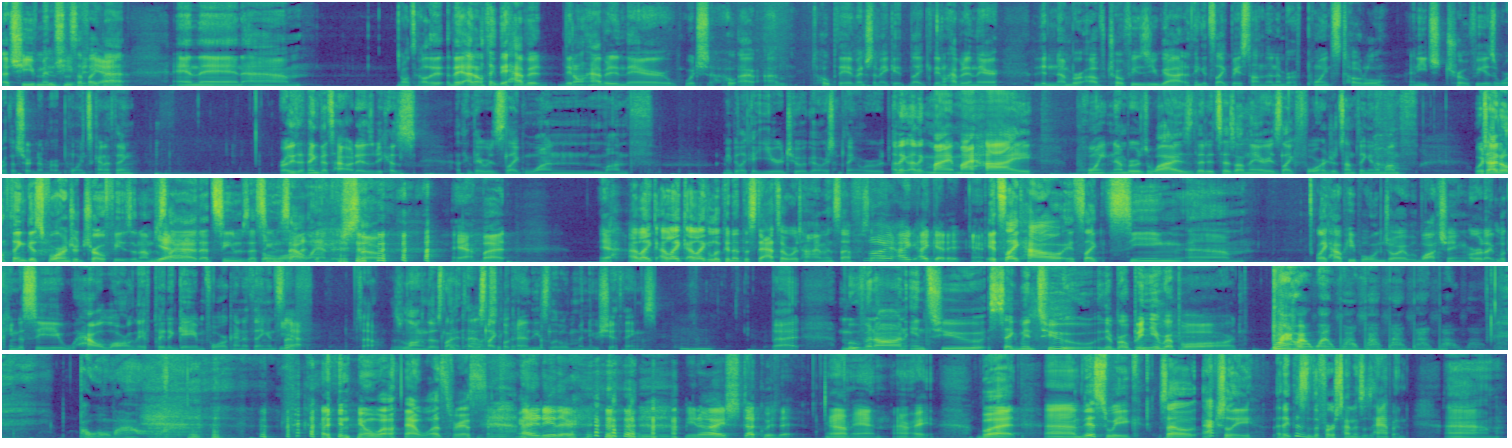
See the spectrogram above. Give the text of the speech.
achievements and stuff like yeah. that. And then um, what's it called? They, they I don't think they have it. They don't have it in there. Which ho- I, I hope they eventually make it. Like they don't have it in there. The number of trophies you got. I think it's like based on the number of points total, and each trophy is worth a certain number of points, kind of thing. Or at least I think that's how it is because I think there was like one month, maybe like a year or two ago or something. Where I think I think my my high point numbers wise that it says on there is like 400 something in a month, which I don't think is 400 trophies, and I'm just like Yeah. ah, that seems that That's seems outlandish. So yeah, but yeah, I like I like I like looking at the stats over time and stuff. So. No, I, I, I get it. I get it's like how it's like seeing um like how people enjoy watching or like looking to see how long they've played a game for kind of thing and stuff. So it's along those lines. I just like looking at these little minutia things. But moving on into segment two, the Bropinion report. Oh wow! I didn't know what that was for second. I didn't either. you know, I stuck with it. Oh man! All right, but um, this week, so actually, I think this is the first time this has happened. Um,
